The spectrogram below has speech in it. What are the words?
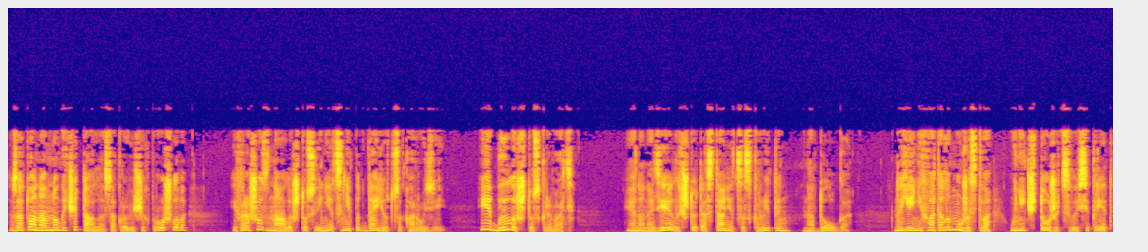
Зато она много читала о сокровищах прошлого и хорошо знала, что свинец не поддается коррозии. И было что скрывать. И она надеялась, что это останется скрытым надолго. Но ей не хватало мужества уничтожить свой секрет.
